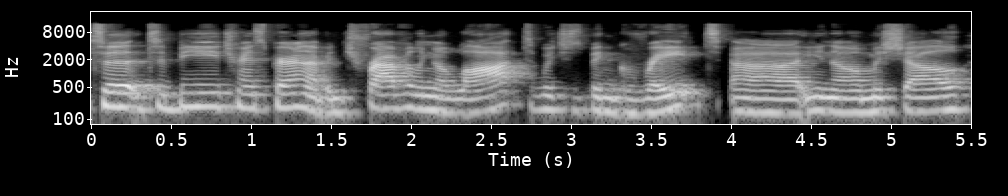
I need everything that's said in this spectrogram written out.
to to be transparent, I've been traveling a lot, which has been great. Uh, you know, Michelle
